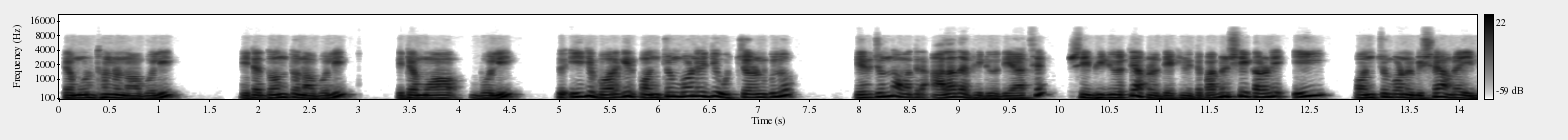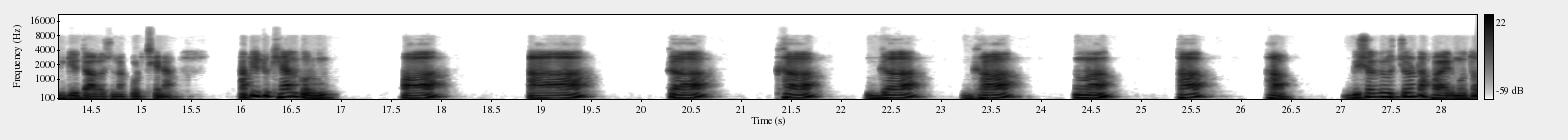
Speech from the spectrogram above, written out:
এটা মূর্ধন্য ন বলি, এটা দন্ত ন বলি, এটা ম বলি। তো এই যে বর্গের পঞ্চম বর্ণের যে উচ্চারণগুলো, এর জন্য আমাদের আলাদা ভিডিও দেওয়া আছে। সেই ভিডিওতে আপনারা দেখে নিতে পারবেন। সেই কারণে এই পঞ্চম বর্ণের বিষয়ে আমরা এই ভিডিওতে আলোচনা করছি না। আপনি একটু খেয়াল করুন। আ আ, কা, খা, গা, ঘা হা হা বিসর্গের উচ্চারণটা হয়ের মতো।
